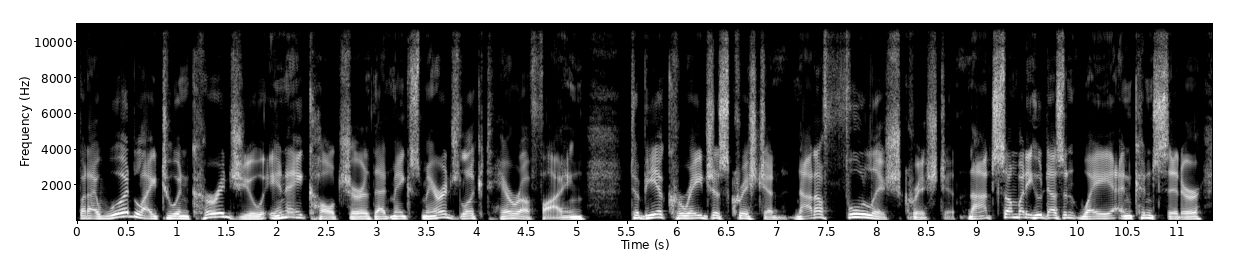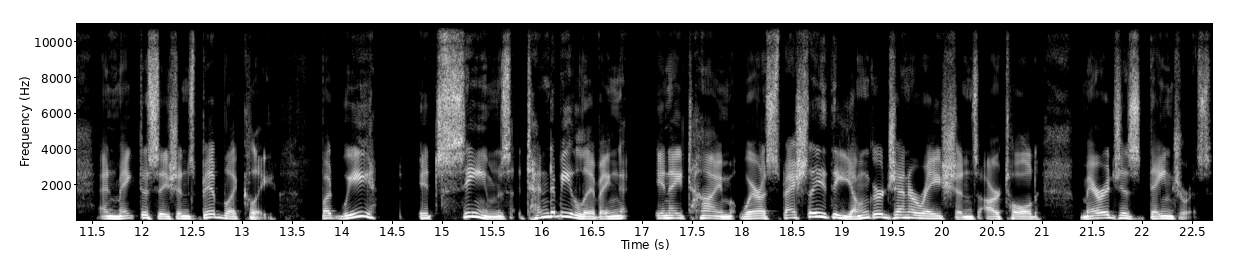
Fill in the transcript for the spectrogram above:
but I would like to encourage you in a culture that makes marriage look terrifying to be a courageous Christian, not a foolish Christian, not somebody who doesn't weigh and consider and make decisions biblically. But we, it seems, tend to be living in a time where especially the younger generations are told marriage is dangerous,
